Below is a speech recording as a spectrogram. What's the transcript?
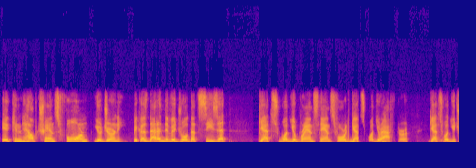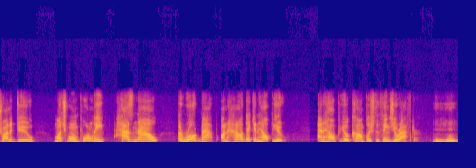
it can help transform your journey because that individual that sees it gets what your brand stands for, gets what you're after, gets what you're trying to do. Much more importantly, has now a roadmap on how they can help you and help you accomplish the things you're after. Mm-hmm.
